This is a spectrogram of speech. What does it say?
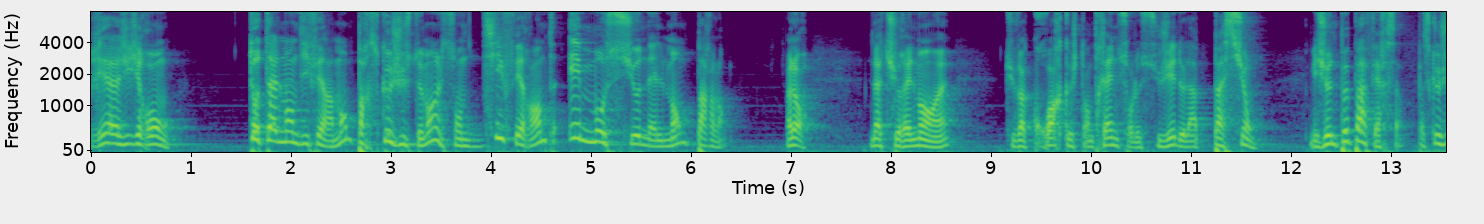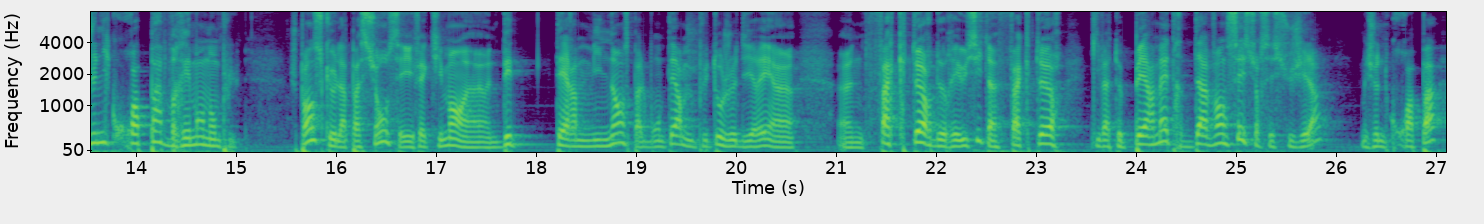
réagiront totalement différemment parce que justement elles sont différentes émotionnellement parlant. Alors, naturellement, hein, tu vas croire que je t'entraîne sur le sujet de la passion. Mais je ne peux pas faire ça, parce que je n'y crois pas vraiment non plus. Je pense que la passion, c'est effectivement un déterminant, n'est pas le bon terme, plutôt je dirais un, un facteur de réussite, un facteur qui va te permettre d'avancer sur ces sujets-là. Mais je ne crois pas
